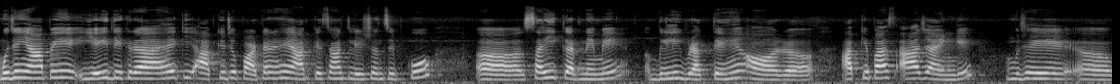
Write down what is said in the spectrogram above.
मुझे यहाँ पे यही दिख रहा है कि आपके जो पार्टनर हैं आपके साथ रिलेशनशिप को आ, सही करने में बिलीव रखते हैं और आपके पास आ जाएँगे। मुझे आ,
